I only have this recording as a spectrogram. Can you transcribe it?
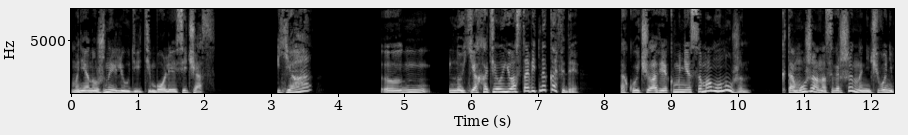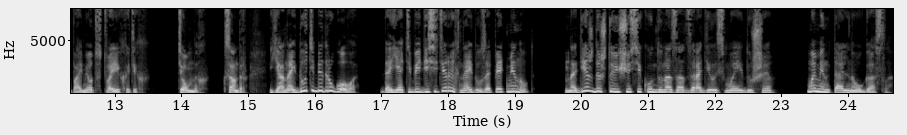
Мне нужны люди, тем более сейчас». «Я? Э, но я хотел ее оставить на кафедре. Такой человек мне самому нужен. К тому же она совершенно ничего не поймет в твоих этих темных. Ксандр, я найду тебе другого. Да я тебе десятерых найду за пять минут. Надежда, что еще секунду назад зародилась в моей душе, моментально угасла.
